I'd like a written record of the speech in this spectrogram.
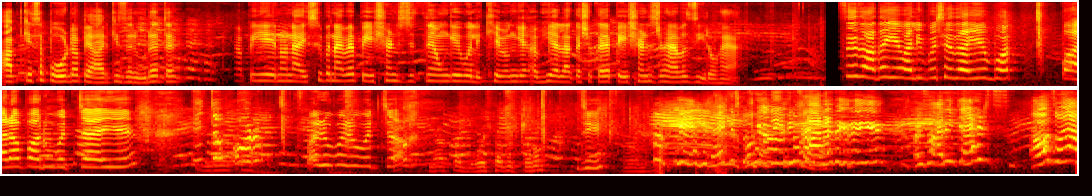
आपके सपोर्ट और प्यार की ज़रूरत है। यहाँ पे ये इन्होंने आई सी बनाया हुआ है। पेशेंट्स जितने होंगे वो लिखे हुए होंगे। अभी अल्लाह का शुक्र है पेशेंट्स जो है वो ज़ीरो हैं। सबसे ज़्यादा ये वाली पसंद आई है, बहुत पारा पारू बच्चा है ये। कितना पारू। पारू पारू बच्चा। मैं आपका का कुछ करूँ? जी। ओके खाना दे रही है। और सारी कैट्स आओ सोया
